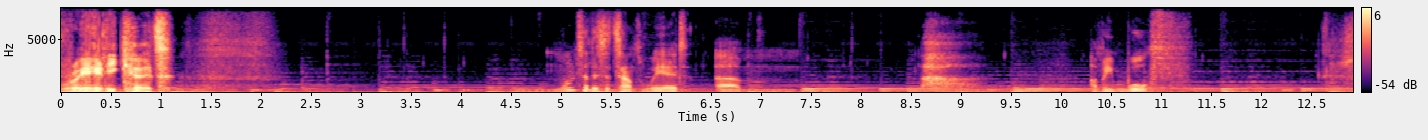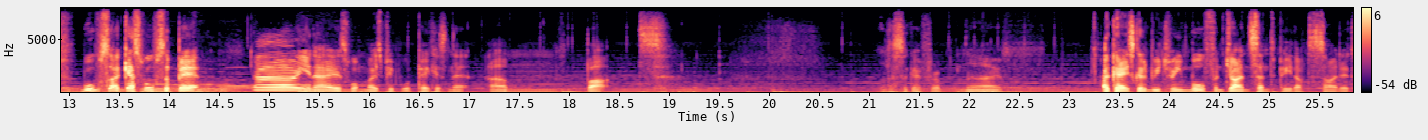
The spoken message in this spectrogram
really good. Monitor lizard sounds weird. Um, I mean, wolf. Wolf's. I guess wolf's a bit. Uh, you know, it's what most people would pick, isn't it? Um, but unless I go for a no. Okay, it's going to be between wolf and giant centipede. I've decided,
